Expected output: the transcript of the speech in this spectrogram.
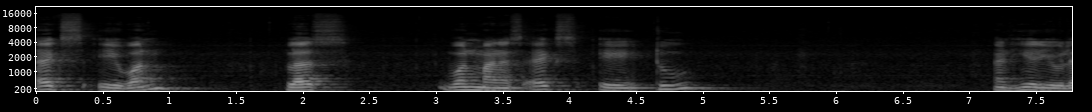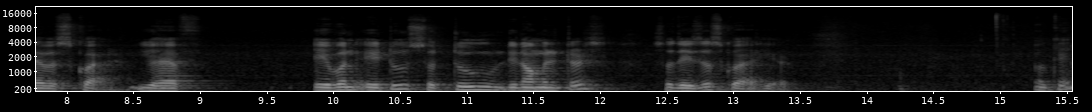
X a1 plus 1 minus x a2 and here you will have a square. You have a1 a2 so two denominators. So there is a square here. Okay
